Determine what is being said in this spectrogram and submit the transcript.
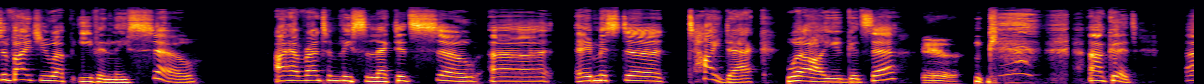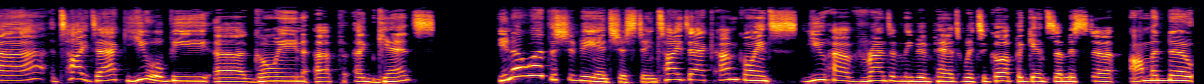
divide you up evenly. So I have randomly selected. So, uh, a Mr. Tydak, where are you, good sir? Here. oh, good. Uh, Tydak, you will be uh, going up against. You know what? This should be interesting. Tydak, I'm going to. You have randomly been paired with to go up against a Mr. Amino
